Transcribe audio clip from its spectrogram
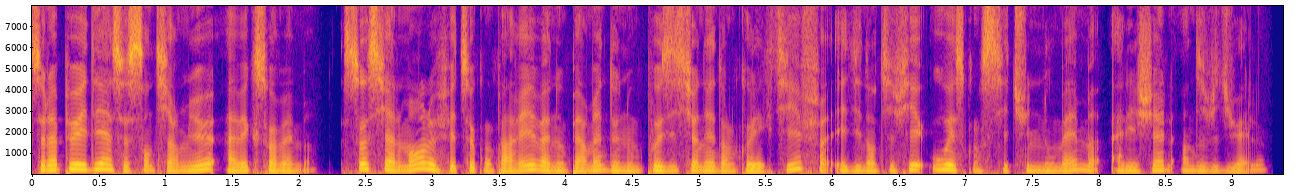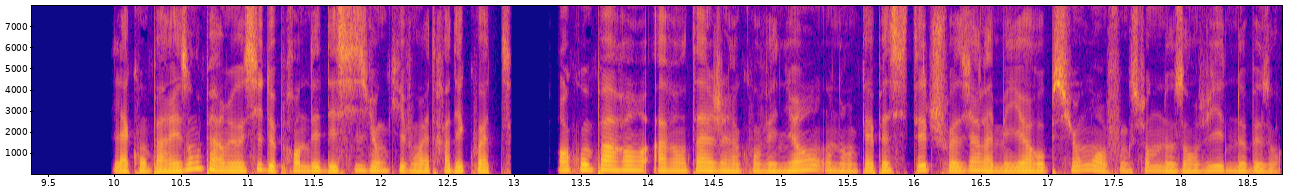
Cela peut aider à se sentir mieux avec soi-même. Socialement, le fait de se comparer va nous permettre de nous positionner dans le collectif et d'identifier où est-ce qu'on se situe nous-mêmes à l'échelle individuelle. La comparaison permet aussi de prendre des décisions qui vont être adéquates. En comparant avantages et inconvénients, on est en capacité de choisir la meilleure option en fonction de nos envies et de nos besoins.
